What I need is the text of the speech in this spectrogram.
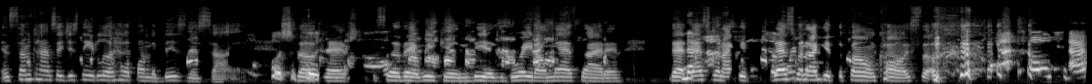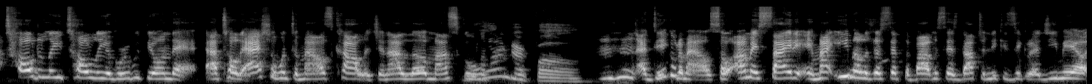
and sometimes they just need a little help on the business side, so that so that we can be as great on that side. And that no, that's when I get that's when I get the phone call. So. totally, I totally, totally agree with you on that. I totally, I actually went to Miles College and I love my school. Wonderful. Mm-hmm. I did go to Miles. So I'm excited. And my email address at the bottom says Dr. Nikki Ziegler at Gmail.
